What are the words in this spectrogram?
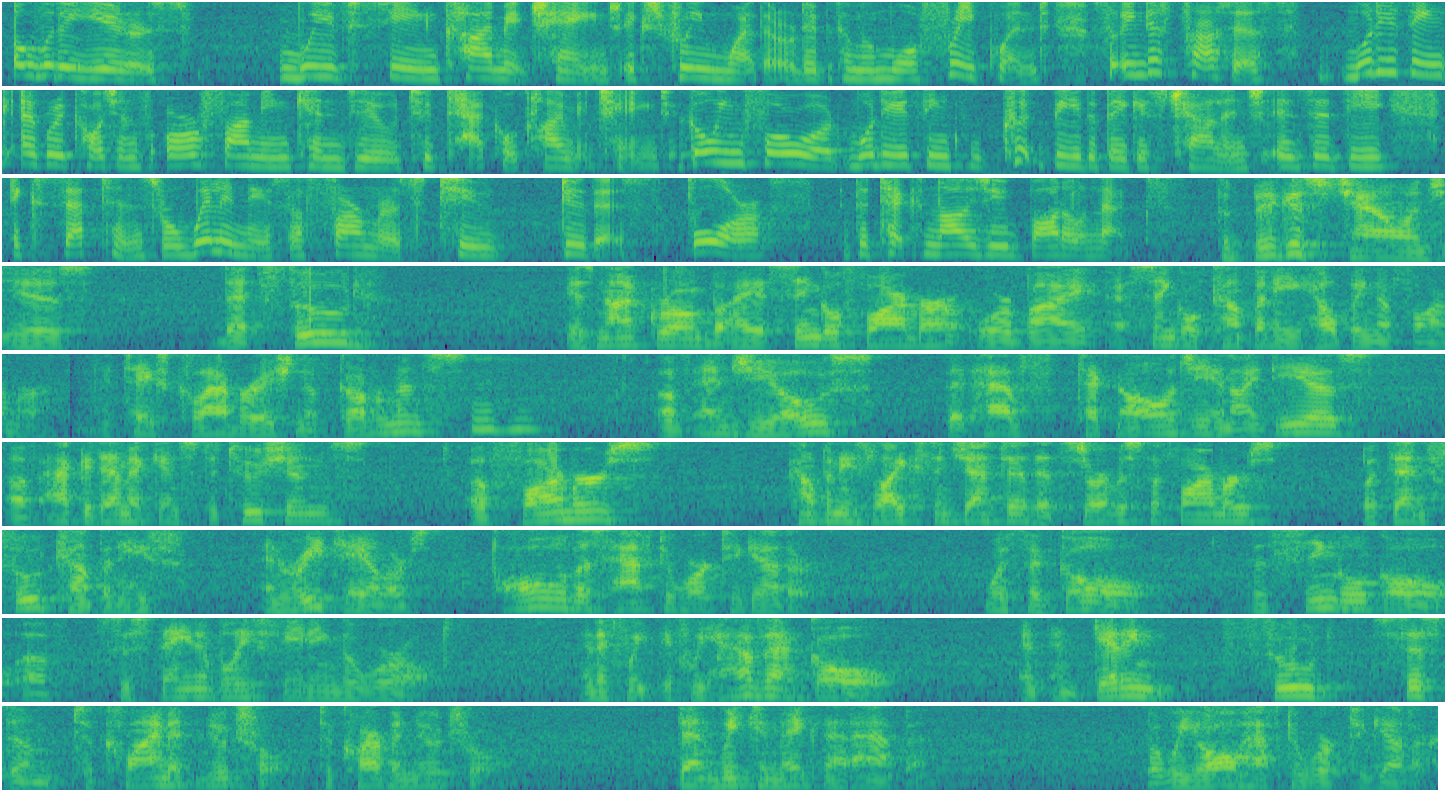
over the years, we've seen climate change, extreme weather, they're becoming more frequent. So, in this process, what do you think agriculture or farming can do to tackle climate change? Going forward, what do you think could be the biggest challenge? Is it the acceptance or willingness of farmers to do this, or the technology bottlenecks? The biggest challenge is that food is not grown by a single farmer or by a single company helping a farmer. It takes collaboration of governments, mm-hmm. of NGOs that have technology and ideas, of academic institutions, of farmers, companies like Syngenta that service the farmers, but then food companies and retailers. All of us have to work together with the goal, the single goal of sustainably feeding the world. And if we, if we have that goal and, and getting food system to climate neutral, to carbon neutral, then we can make that happen. But we all have to work together.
